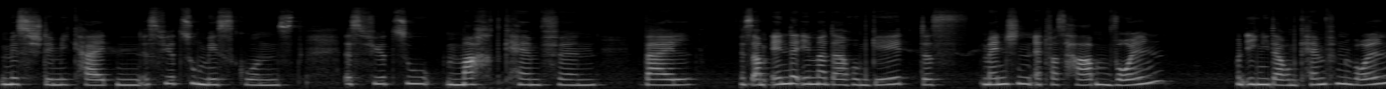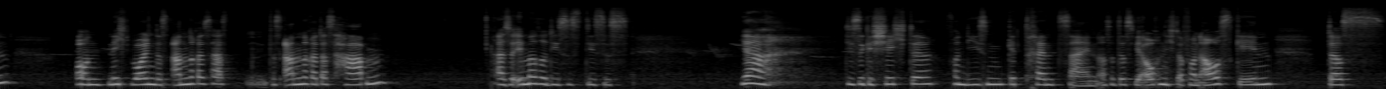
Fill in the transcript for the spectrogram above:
Missstimmigkeiten. Es führt zu Missgunst. Es führt zu Machtkämpfen, weil es am Ende immer darum geht, dass Menschen etwas haben wollen und irgendwie darum kämpfen wollen und nicht wollen, dass, anderes, dass andere das haben. Also immer so dieses, dieses, ja, diese Geschichte von diesem Getrenntsein. Also dass wir auch nicht davon ausgehen, dass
